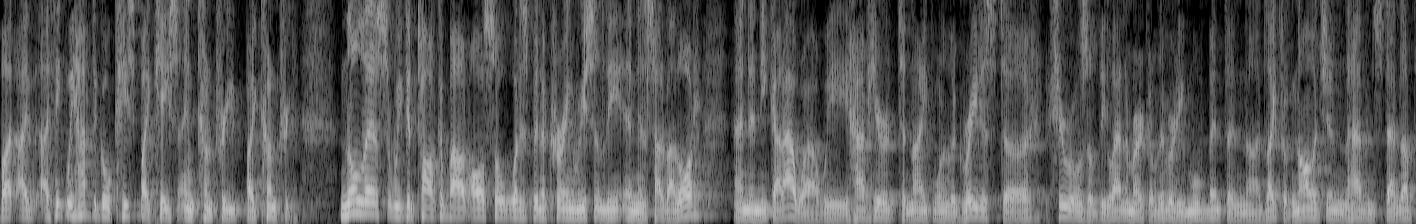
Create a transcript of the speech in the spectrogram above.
But I, I think we have to go case by case and country by country. No less, we can talk about also what has been occurring recently in El Salvador and in Nicaragua, we have here tonight one of the greatest uh, heroes of the Latin America Liberty Movement, and uh, I'd like to acknowledge him and have him stand up.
